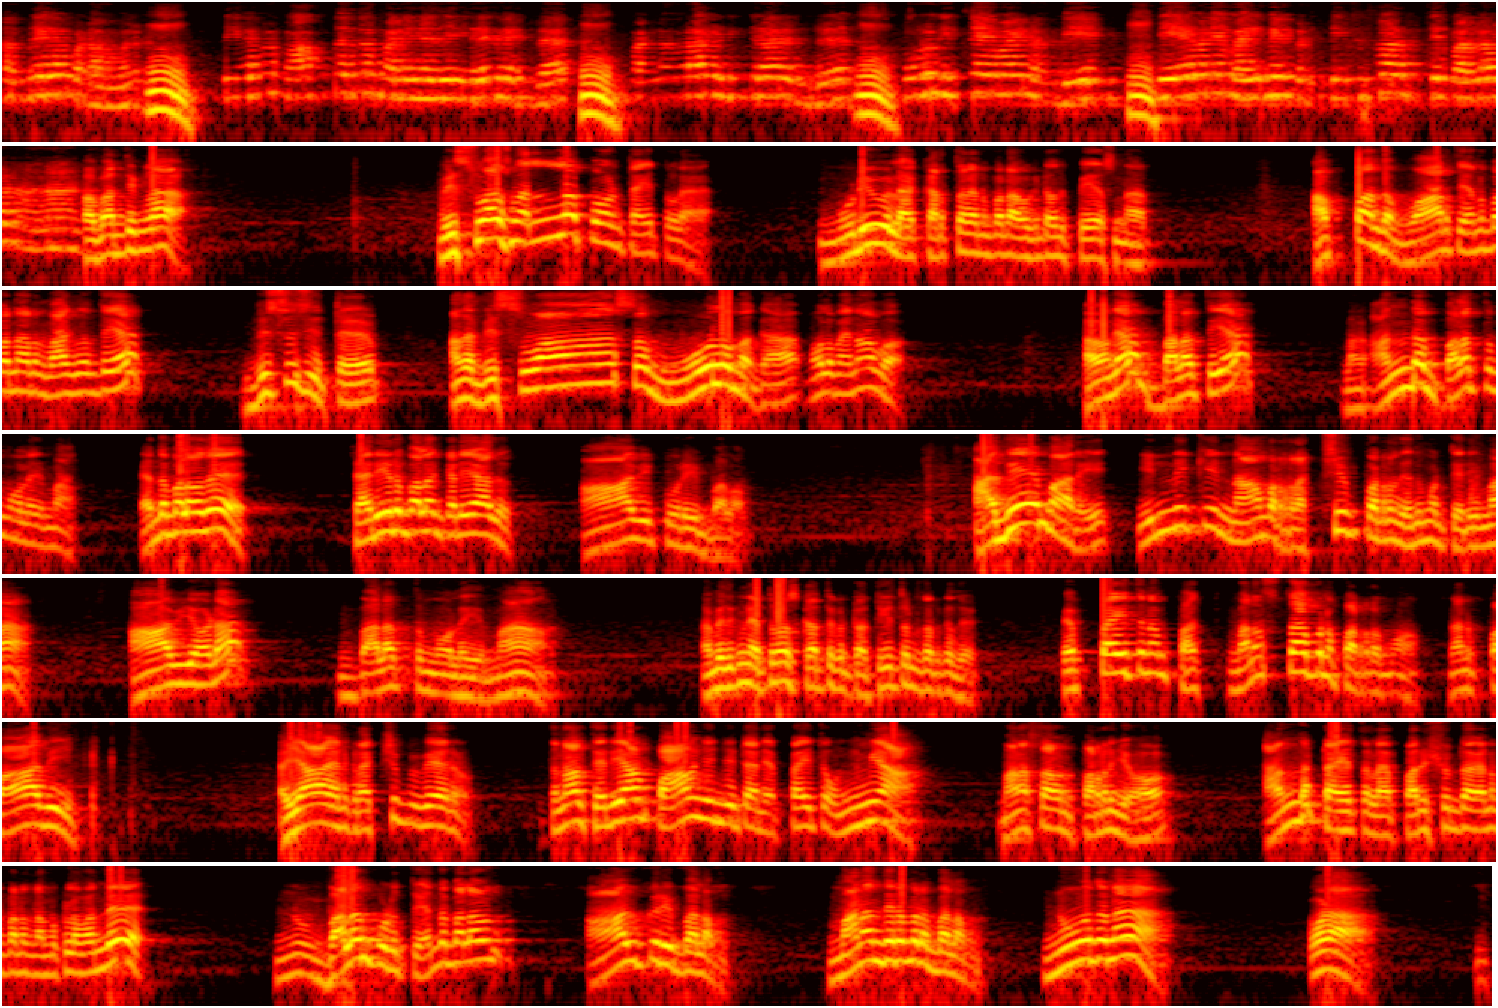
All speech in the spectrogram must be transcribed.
சந்தேகப்படாமல் ம். தேவன் வாக்குத்தத்தம் பண்ணினதை நிறைவேற்ற ம். வல்லவராய் இருக்கிறார் என்று ம். முழு நிச்சயமாய் நம்பி ம். தேவனை மகிமைப்படுத்தி விசுவாசத்தில் வல்லவனானான். இப்ப விசுவாசம் எல்லாம் போன டயத்துல. முடிவுல கர்த்தர் என்ன பண்ண அவகிட்ட வந்து பேசினார். அப்ப அந்த வார்த்தை என்ன பண்ணார்? அந்த வாக்குத்தைய விசுசித்து அந்த விசுவாசம் மூலமாக மூலமா என்னவோ அவங்க பலத்தைய அந்த பலத்து மூலயமா. எந்த பலம் அது? சரீர பலம் கிடையாது. ஆவிக்குரிய பலம். அதே மாதிரி இன்னைக்கு நாம ரட்சிப்படுறது எது மட்டும் தெரியுமா? ஆவியோட பலத்து மூலயமா. நம்ம இதுக்கு எத்தனை வருஷம் கத்துக்கிட்டோம் தீர்த்து இருக்குது எப்பயத்தை நம்ம மனஸ்தாபனை மனஸ்தாபனம் படுறோமோ? நான் பாவி. ஐயா எனக்கு ரட்சிப்பு வேணும். இத்தனை நாள் தெரியாம பாவம் செஞ்சுட்டேன் எப்பயத்தை உண்மையா? மனஸ்தாபன் படுறியோ? அந்த டயத்துல பரிசுத்தம் என்ன பண்றது நமக்குள்ள வந்து பலம் கொடுத்து எந்த பலம்? ஆழ்குறி பலம். மனம் திரும்புற பலம். நூதனா ஓடா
